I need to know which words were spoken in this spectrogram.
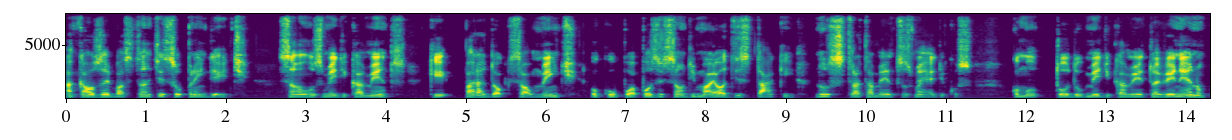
A causa é bastante surpreendente. São os medicamentos que, paradoxalmente, ocupam a posição de maior destaque nos tratamentos médicos. Como todo medicamento é veneno,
